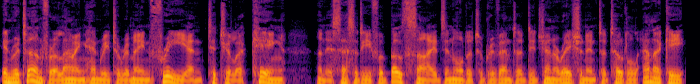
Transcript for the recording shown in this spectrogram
In return for allowing Henry to remain free and titular king, a necessity for both sides in order to prevent a degeneration into total anarchy,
